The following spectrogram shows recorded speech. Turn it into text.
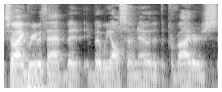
so I agree with that, but but we also know that the providers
